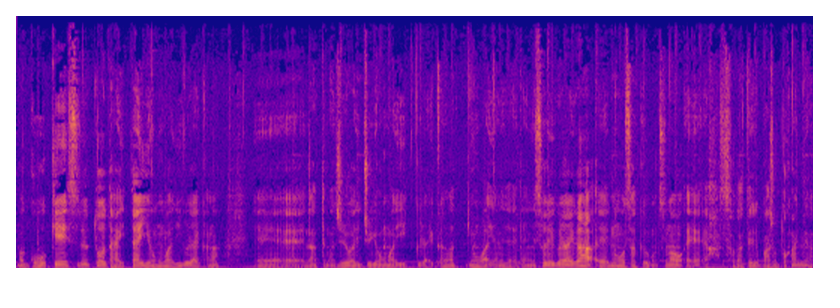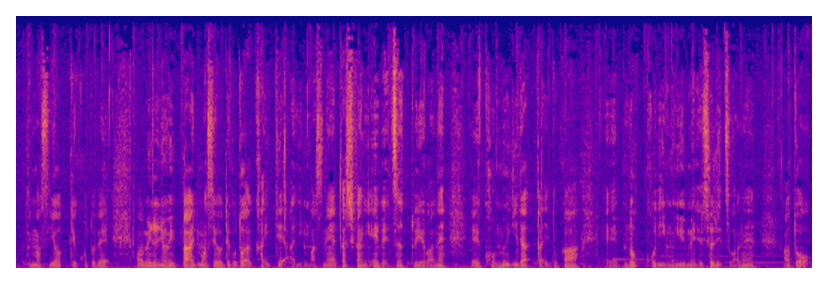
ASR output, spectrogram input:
まあ、合計すると大体4割ぐらいかな。えー、なんてま10割14割ぐらいかな。4割だね大体ね。それぐらいが、え、農作物の、え、育てる場所とかになってますよっていうことで、まあ、緑もいっぱいありますよということが書いてありますね。確かに江別といえばね、え小麦だったりとか、えブロッコリーも有名ですよ実はね。あと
